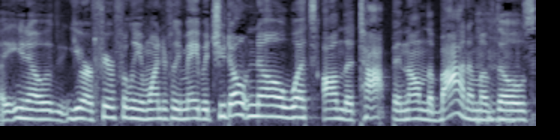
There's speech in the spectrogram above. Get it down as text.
uh, you know you are fearfully and wonderfully made but you don't know what's on the top and on the bottom of those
